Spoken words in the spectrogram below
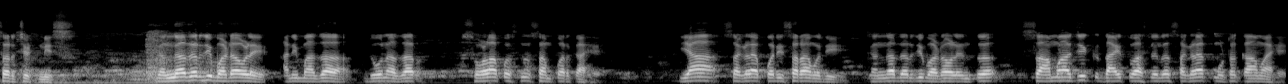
सरचिटणीस. गंगाधरजी भडावळे आणि माझा दोन हजार सोळापासून संपर्क आहे. या सगळ्या परिसरामध्ये गंगाधरजी भडावळेंचं सामाजिक दायित्व असलेलं सगळ्यात मोठं काम आहे.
